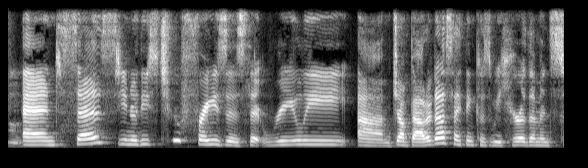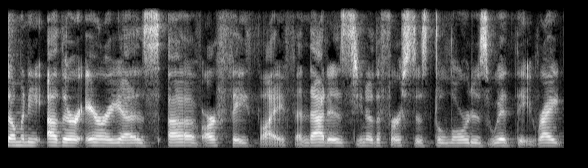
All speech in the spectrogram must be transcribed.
mm. and says, you know, these two phrases that really um, jump out at us, I think, because we hear them in so many other areas of our faith life. And that is, you know, the first is the Lord is with thee, right?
